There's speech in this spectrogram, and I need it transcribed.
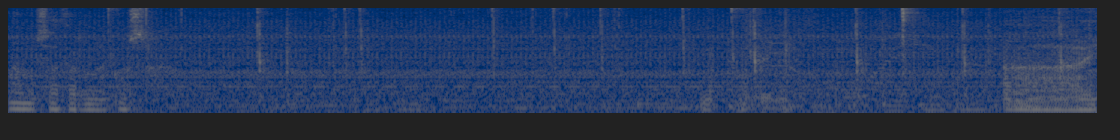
Vamos a hacer una cosa. Ay.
